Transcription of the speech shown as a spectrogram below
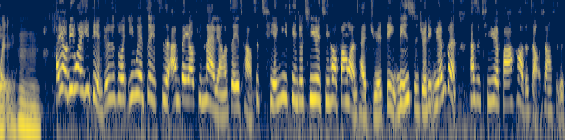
为。嗯，还有另外一点就是说，因为这一次安倍要去奈良的这一场是前一天，就七月七号傍晚才决定，临时决定，原本他是七月八号的早上是。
